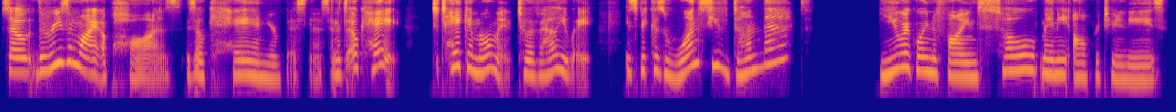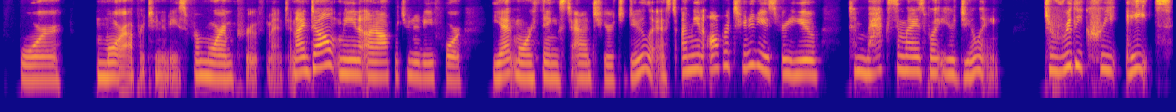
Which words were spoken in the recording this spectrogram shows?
So, the reason why a pause is okay in your business and it's okay to take a moment to evaluate is because once you've done that, you are going to find so many opportunities for more opportunities, for more improvement. And I don't mean an opportunity for yet more things to add to your to do list. I mean opportunities for you to maximize what you're doing, to really create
